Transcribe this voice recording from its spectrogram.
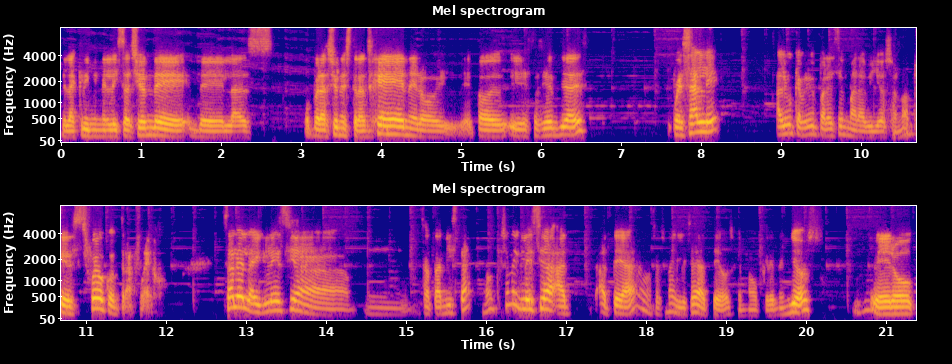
de la criminalización de, de, las operaciones transgénero y, de y estas identidades, pues sale algo que a mí me parece maravilloso, ¿no? Que es fuego contra fuego. Sale la iglesia mm, satanista, ¿no? Que es una iglesia atea, o sea, es una iglesia de ateos que no creen en Dios, pero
